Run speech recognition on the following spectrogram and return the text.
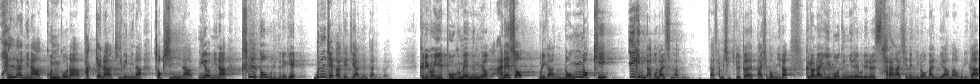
환란이나 곤고나 박해나 기근이나 적신이나 위험이나 칼도 우리들에게 문제가 되지 않는다는 거예요. 그리고 이 복음의 능력 안에서 우리가 넉넉히 이긴다고 말씀하고. 자, 30절 다시 봅니다. 그러나 이 모든 일에 우리를 사랑하시는 이로 말미암아 우리가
